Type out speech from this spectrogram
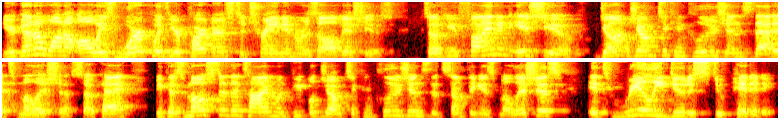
you're going to want to always work with your partners to train and resolve issues. So if you find an issue, don't jump to conclusions that it's malicious, okay? Because most of the time when people jump to conclusions that something is malicious, it's really due to stupidity,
